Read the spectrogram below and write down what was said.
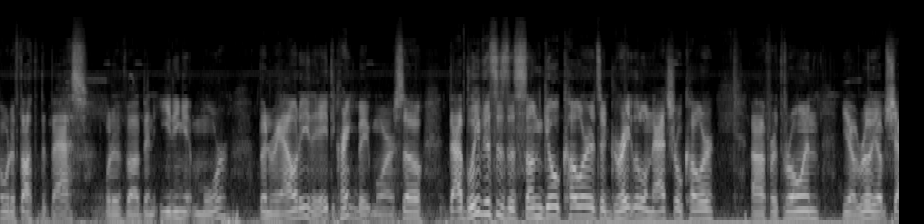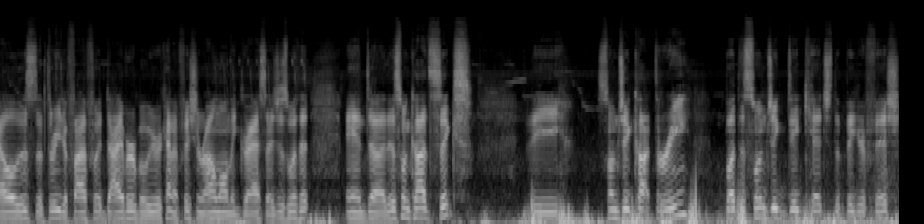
I would have thought that the bass would have uh, been eating it more, but in reality, they ate the crankbait more. So I believe this is the sungill color. It's a great little natural color uh, for throwing, you know, really up shallow. This is a three to five foot diver, but we were kind of fishing around along the grass edges with it. And uh, this one caught six. The swim jig caught three but the swim jig did catch the bigger fish,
